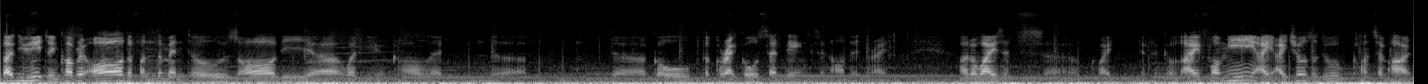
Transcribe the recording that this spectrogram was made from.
But you need to incorporate all the fundamentals, all the, uh, what do you call it? The, the goal, the correct goal settings and all that, right? Otherwise, it's uh, quite. I for me, I, I chose to do concept art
